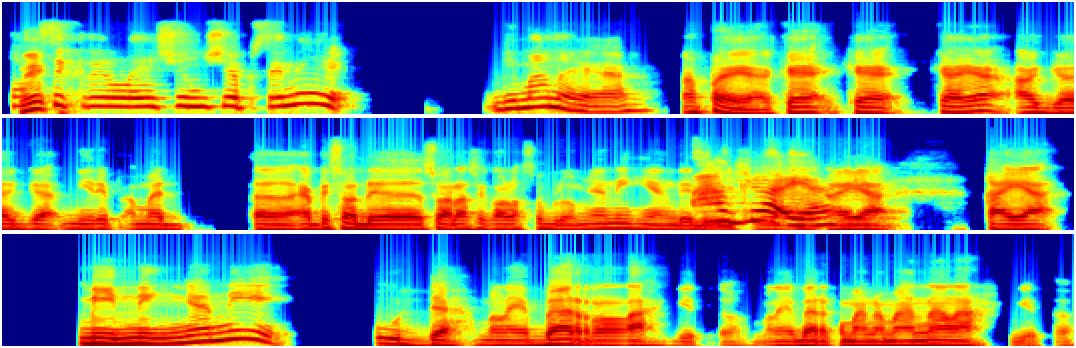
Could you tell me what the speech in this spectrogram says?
Toxic ini, relationships ini gimana ya? Apa ya? Kayak kayak kayak agak-agak mirip sama uh, episode suara psikolog sebelumnya nih yang dari Agak ya. Kayak kayak meaningnya nih udah melebar lah gitu, melebar ke mana-mana lah gitu.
